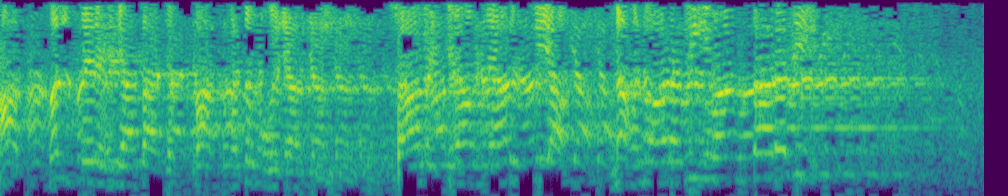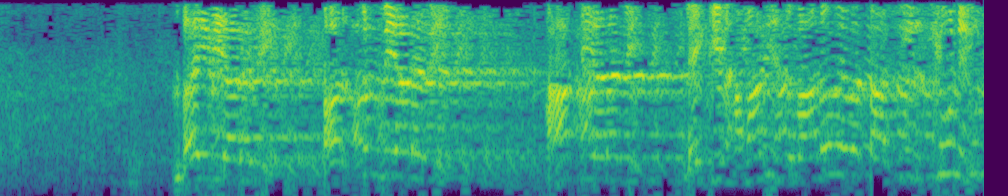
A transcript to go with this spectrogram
ہاتھ بل پہ رہ جاتا جب بات ختم ہو جاتی۔ سال کرام نے عرض کیا نہ عربی مانتا عربی۔ بھائی بھی عربی اور تم بھی عربی، آپ بھی عربی۔ لیکن ہماری زبانوں میں وہ تاثیر کیوں نہیں؟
